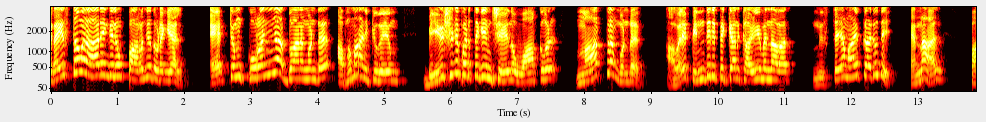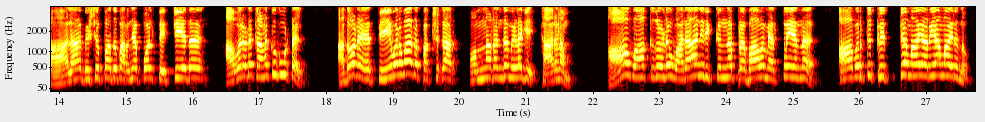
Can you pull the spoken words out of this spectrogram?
ക്രൈസ്തവർ ആരെങ്കിലും പറഞ്ഞു തുടങ്ങിയാൽ ഏറ്റവും കുറഞ്ഞ അധ്വാനം കൊണ്ട് അപമാനിക്കുകയും ഭീഷണിപ്പെടുത്തുകയും ചെയ്യുന്ന വാക്കുകൾ മാത്രം കൊണ്ട് അവരെ പിന്തിരിപ്പിക്കാൻ കഴിയുമെന്ന് അവർ നിശ്ചയമായി കരുതി. എന്നാൽ പാലാ ബിഷപ്പ് അത് പറഞ്ഞപ്പോൾ തെറ്റിയത് അവരുടെ കണക്കുകൂട്ടൽ. അതോടെ തീവ്രവാദ പക്ഷക്കാർ ഒന്നടങ്കം ഇളകി. കാരണം ആ വാക്കുകളുടെ വരാനിരിക്കുന്ന പ്രഭാവം എത്രയെന്ന് അവർക്ക് കൃത്യമായി അറിയാമായിരുന്നു.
